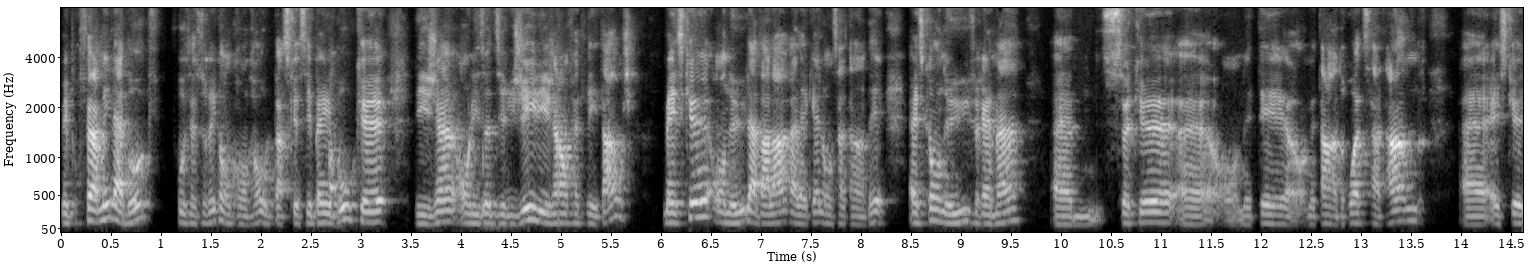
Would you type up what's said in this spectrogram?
Mais pour fermer la boucle, il faut s'assurer qu'on contrôle parce que c'est bien beau que les gens, on les a dirigés, les gens ont fait les tâches, mais est-ce qu'on a eu la valeur à laquelle on s'attendait? Est-ce qu'on a eu vraiment euh, ce qu'on euh, on était, on était en droit de s'attendre? Euh, est-ce que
